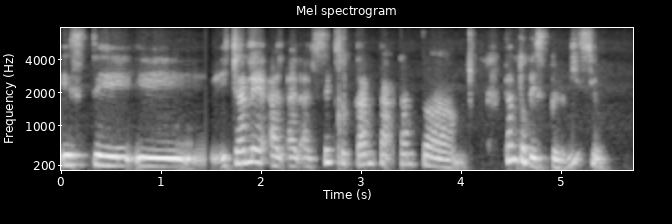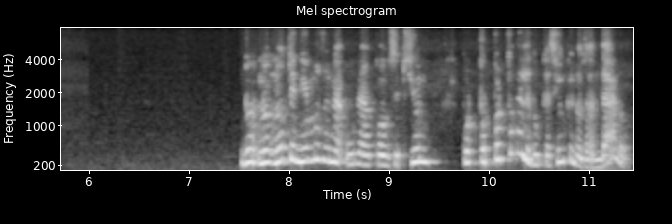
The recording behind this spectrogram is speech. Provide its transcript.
este, eh, echarle al, sexo tanta, tanto desperdicio. No, no, tenemos una, concepción por, por, toda la educación que nos han dado.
